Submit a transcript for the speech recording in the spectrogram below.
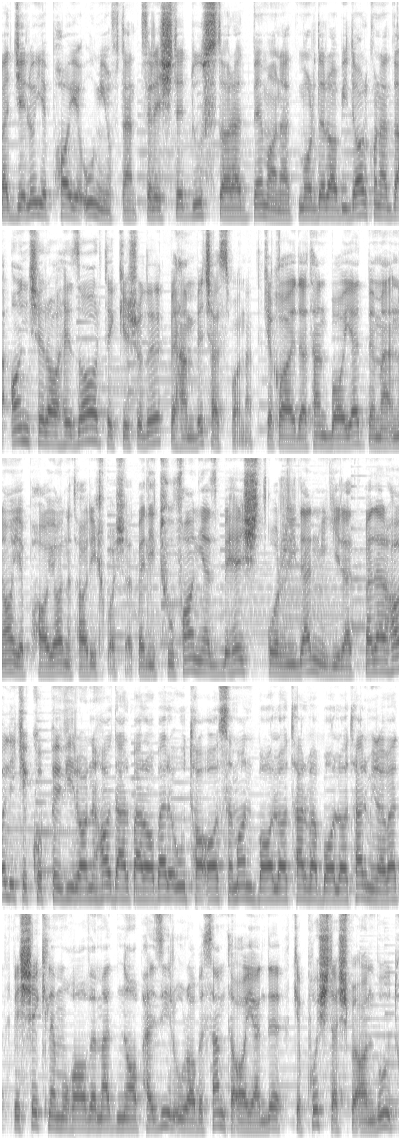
و جلوی پای او می افتند. فرشته دوست دارد بماند مرده را بیدار کند و آنچه را هزار تکه شده به هم بچسباند که قاعدتا باید به معنای پایان تاریخ باشد ولی طوفانی از بهشت غریدن می‌گیرد و در حالی که کپه ویرانه ها در برابر او تا آسمان بالاتر و بالاتر می رود به شکل مقاومت ناپذیر او را به سمت آینده که پشتش به آن بود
